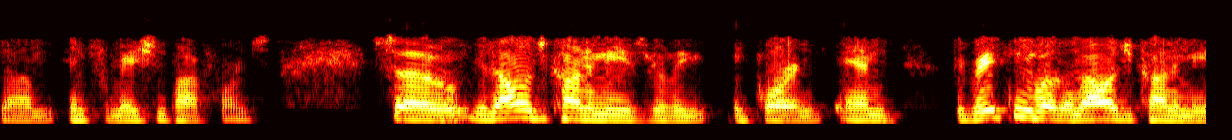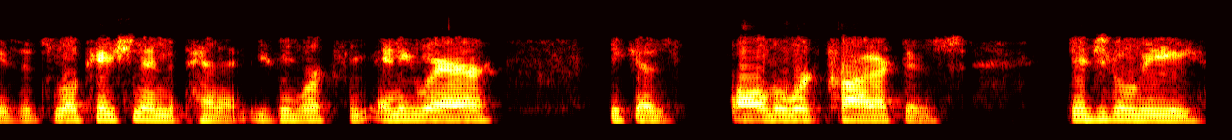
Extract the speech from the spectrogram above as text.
um, information platforms. So the knowledge economy is really important. And the great thing about the knowledge economy is it's location independent. You can work from anywhere because all the work product is digitally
